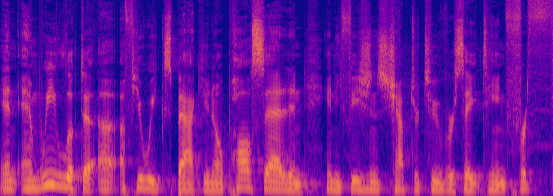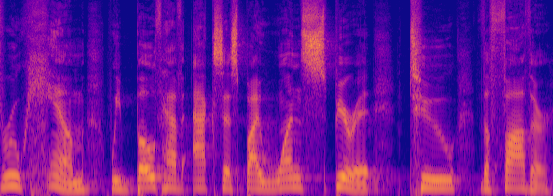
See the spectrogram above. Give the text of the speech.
And, and we looked a, a few weeks back, you know, Paul said in, in Ephesians chapter 2, verse 18, For through him we both have access by one Spirit to the Father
